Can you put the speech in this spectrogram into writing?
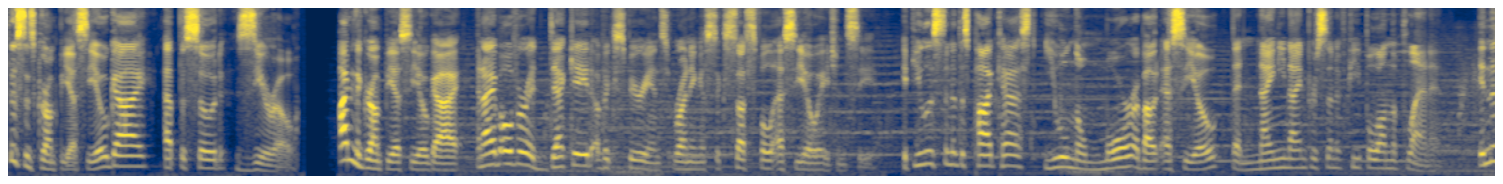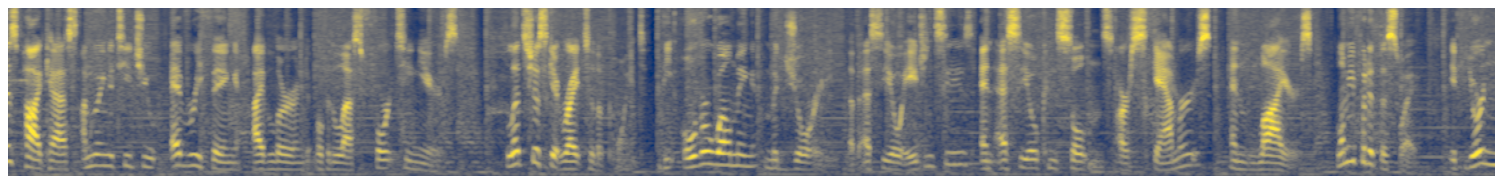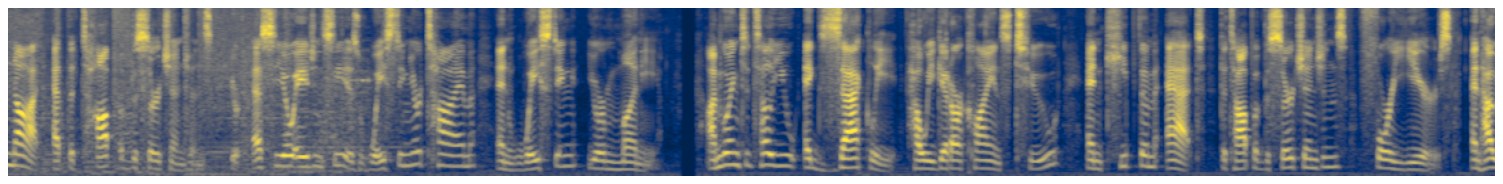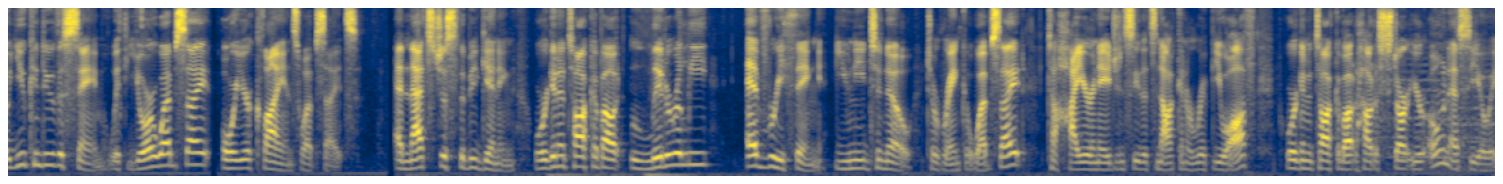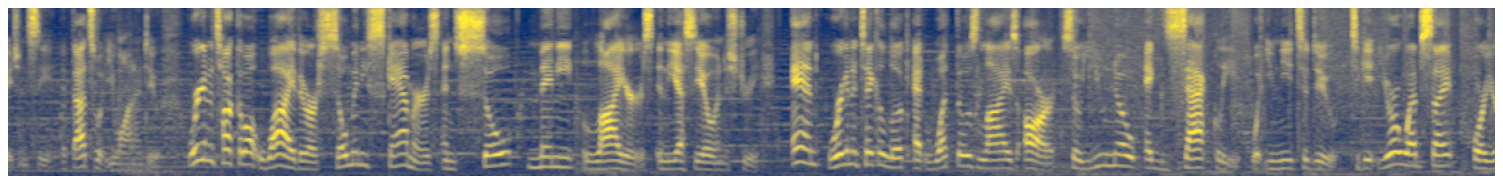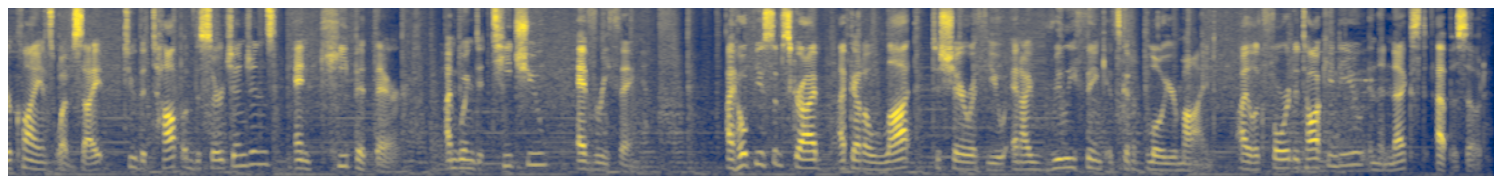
This is Grumpy SEO Guy, episode 0. I'm the Grumpy SEO Guy, and I have over a decade of experience running a successful SEO agency. If you listen to this podcast, you will know more about SEO than 99% of people on the planet. In this podcast, I'm going to teach you everything I've learned over the last 14 years. Let's just get right to the point. The overwhelming majority of SEO agencies and SEO consultants are scammers and liars. Let me put it this way if you're not at the top of the search engines, your SEO agency is wasting your time and wasting your money. I'm going to tell you exactly how we get our clients to and keep them at the top of the search engines for years, and how you can do the same with your website or your clients' websites. And that's just the beginning. We're going to talk about literally everything you need to know to rank a website, to hire an agency that's not going to rip you off. We're going to talk about how to start your own SEO agency if that's what you want to do. We're going to talk about why there are so many scammers and so many liars in the SEO industry. And we're going to take a look at what those lies are so you know exactly what you need to do to get your website or your client's website to the top of the search engines and keep it there. I'm going to teach you everything. I hope you subscribe. I've got a lot to share with you, and I really think it's going to blow your mind. I look forward to talking to you in the next episode.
